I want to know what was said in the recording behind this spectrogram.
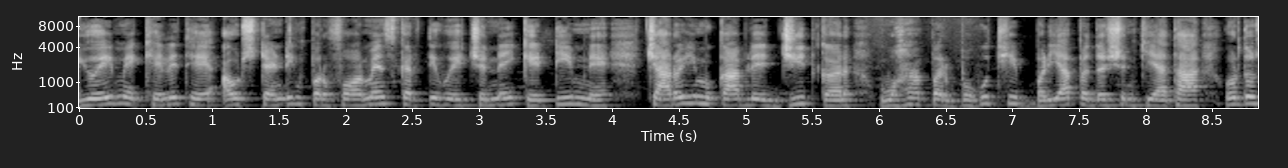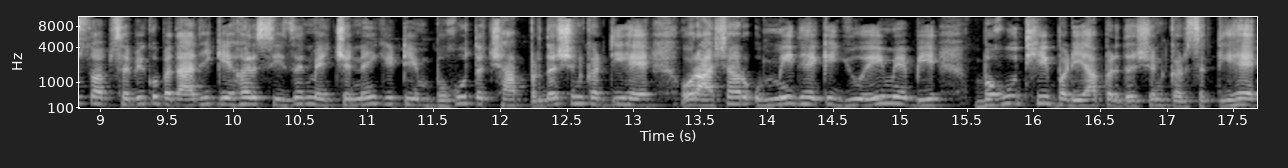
यूएई में खेले थे आउटस्टैंडिंग परफॉर्मेंस करते हुए चेन्नई के टीम ने चारों ही मुकाबले जीत कर वहाँ पर बहुत ही बढ़िया प्रदर्शन किया था। और दोस्तों, आप सभी को बता दी कि हर सीज़न में चेन्नई की टीम बहुत अच्छा प्रदर्शन करती है और आशा और उम्मीद है कि यूएई में भी बहुत ही बढ़िया प्रदर्शन कर सकती है।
